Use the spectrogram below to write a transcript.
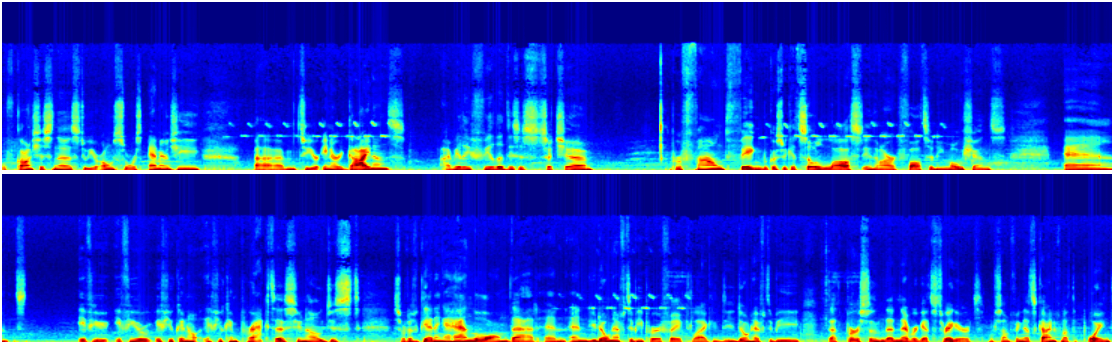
of consciousness, to your own source energy, um, to your inner guidance. I really feel that this is such a profound thing because we get so lost in our thoughts and emotions and if you if you if you can if you can practice you know just sort of getting a handle on that. And and you don't have to be perfect. Like you don't have to be that person that never gets triggered or something. That's kind of not the point.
